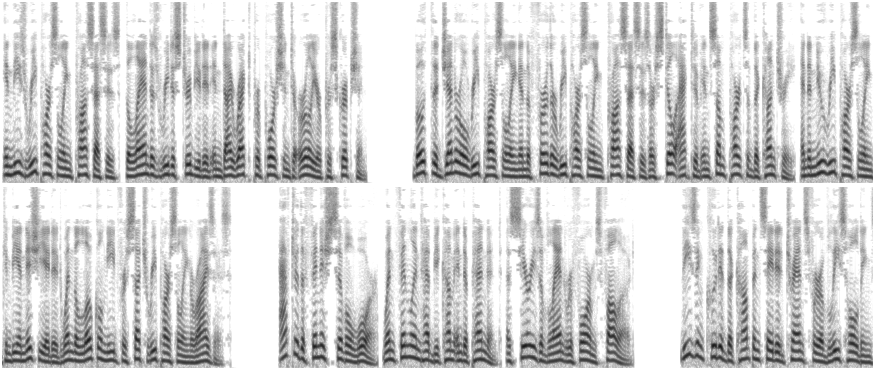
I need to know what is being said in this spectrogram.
In these reparcelling processes, the land is redistributed in direct proportion to earlier prescription. Both the general reparcelling and the further reparcelling processes are still active in some parts of the country, and a new reparcelling can be initiated when the local need for such reparcelling arises. After the Finnish Civil War, when Finland had become independent, a series of land reforms followed. These included the compensated transfer of leaseholdings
